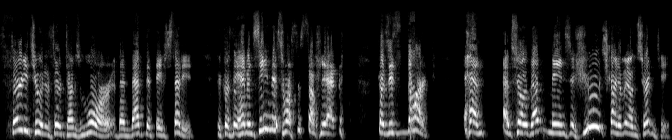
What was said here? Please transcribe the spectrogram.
32 and a third times more than that that they've studied because they haven't seen this sort of stuff yet because it's dark. And and so that means a huge kind of uncertainty.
